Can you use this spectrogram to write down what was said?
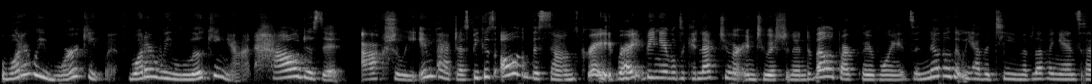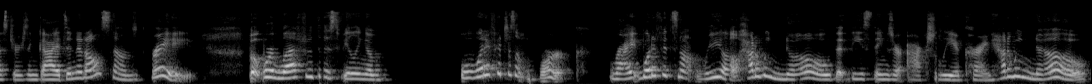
what are we working with? What are we looking at? How does it actually impact us? Because all of this sounds great, right? Being able to connect to our intuition and develop our clairvoyance and know that we have a team of loving ancestors and guides, and it all sounds great. But we're left with this feeling of, well, what if it doesn't work? Right? What if it's not real? How do we know that these things are actually occurring? How do we know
